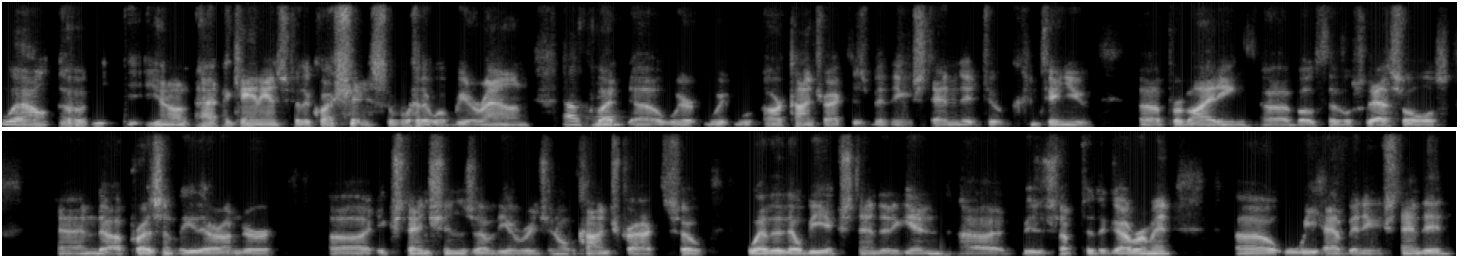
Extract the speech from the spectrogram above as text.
Well, uh, you know, I, I, can't answer the question as to whether we'll be around, okay. but uh, we're, we, our contract has been extended to continue uh, providing uh, both those vessels. And uh, presently they're under uh, extensions of the original contract. So whether they'll be extended again is up to the government. Uh, we have been extended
